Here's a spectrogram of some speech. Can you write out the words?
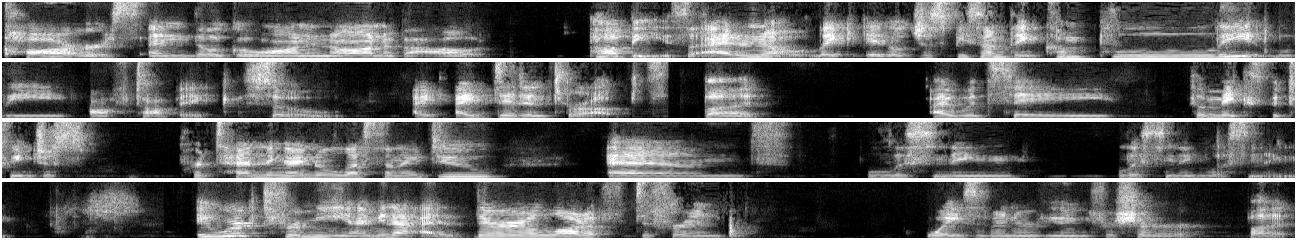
cars and they'll go on and on about puppies. I don't know. Like it'll just be something completely off topic. So I, I did interrupt, but I would say the mix between just pretending I know less than I do and listening, listening, listening. It worked for me. I mean, I, there are a lot of different ways of interviewing for sure, but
